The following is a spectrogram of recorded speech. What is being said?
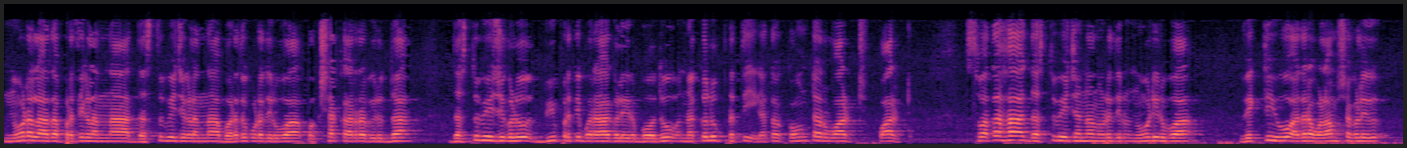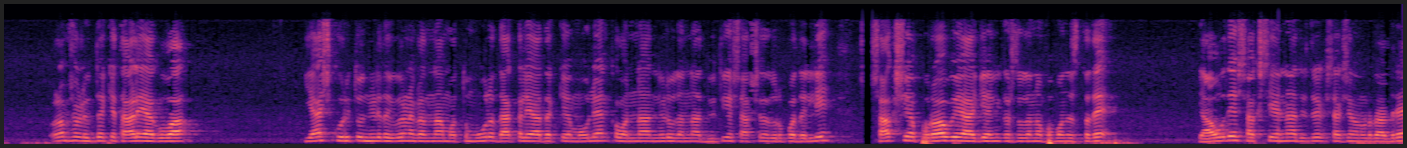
ನೋಡಲಾದ ಪ್ರತಿಗಳನ್ನ, ದಸ್ತುವೇಜುಗಳನ್ನ ಬರೆದುಕೊಡದಿರುವ ಪಕ್ಷಕಾರರ ವಿರುದ್ಧ ದಸ್ತುವೇಜುಗಳು ದ್ವಿಪ್ರತಿ ಬರಹಗಳಿರಬಹುದು ನಕಲು ಪ್ರತಿ ಅಥವಾ ಕೌಂಟರ್ ವಾರ್ಟ್ ಪಾರ್ಟ್ ಸ್ವತಃ ದಸ್ತುವೇಜನ್ನು ನೋಡಿದಿರು ನೋಡಿರುವ ವ್ಯಕ್ತಿಯು ಅದರ ಒಳಾಂಶಗಳು, ಒಳಾಂಶಗಳ ಯುದ್ಧಕ್ಕೆ ತಾಳೆಯಾಗುವ ಯಾಶ್ ಕುರಿತು ನೀಡಿದ ವಿವರಣೆಗಳನ್ನು ಮತ್ತು ಮೂಲ ದಾಖಲೆಯಾದಕ್ಕೆ ಮೌಲ್ಯಾಂಕವನ್ನು ನೀಡುವುದನ್ನು ದ್ವಿತೀಯ ಸಾಕ್ಷ್ಯದ ರೂಪದಲ್ಲಿ ಸಾಕ್ಷಿಯ ಪುರಾವೆಯಾಗಿ ಅಂಗೀಕರಿಸುವುದನ್ನು ಉಪಬಂಧಿಸುತ್ತದೆ ಯಾವುದೇ ಸಾಕ್ಷಿಯನ್ನ ದ್ವಿತೀಯ ಸಾಕ್ಷಿಯನ್ನು ನೋಡೋದಾದ್ರೆ,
